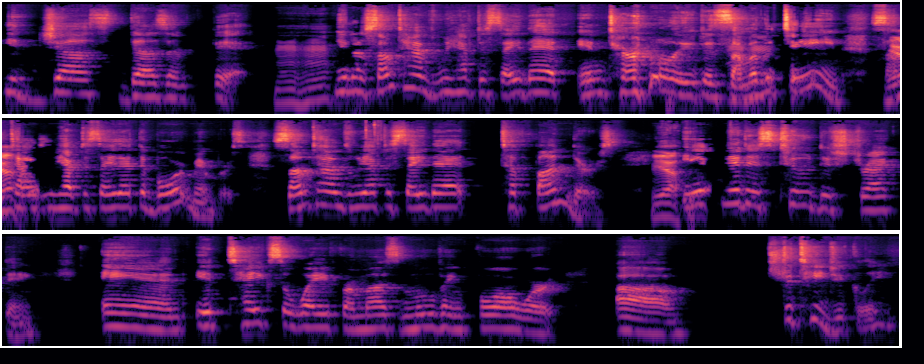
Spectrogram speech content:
it just doesn't fit. Mm-hmm. You know, sometimes we have to say that internally to some of the team. Sometimes yeah. we have to say that to board members. Sometimes we have to say that to funders. Yeah. If it is too distracting and it takes away from us moving forward, uh, strategically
